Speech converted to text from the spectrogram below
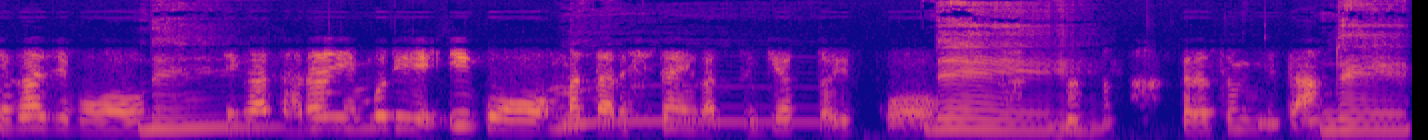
해가지고 네. 제가 다라이 머리에 이고 엄마 따라 시장에 갔던 기억도 있고 네. 그렇습니다. 네.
